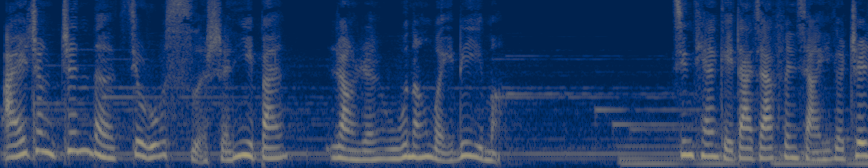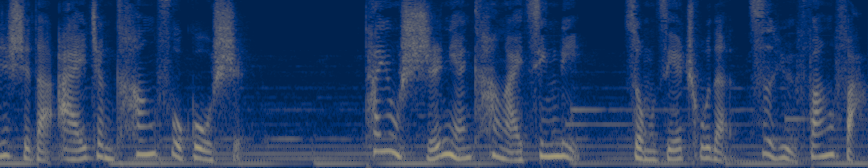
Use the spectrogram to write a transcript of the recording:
癌症真的就如死神一般，让人无能为力吗？今天给大家分享一个真实的癌症康复故事，他用十年抗癌经历总结出的自愈方法，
